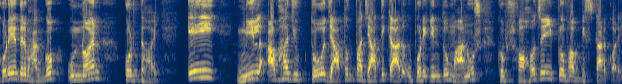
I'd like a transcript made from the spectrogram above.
করে এদের ভাগ্য উন্নয়ন করতে হয়। এই নীল আভাযুক্ত জাতক বা জাতিকার উপরে কিন্তু মানুষ খুব সহজেই প্রভাব বিস্তার করে।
